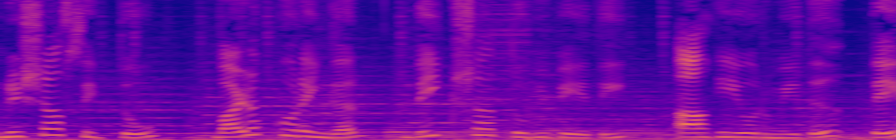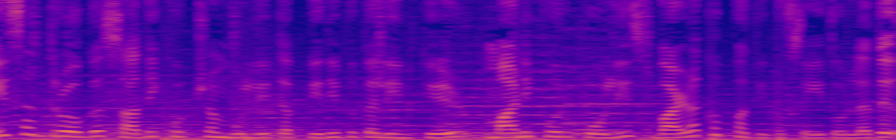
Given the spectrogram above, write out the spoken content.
நிஷா சித்து வழக்குரைஞர் தீக்ஷா துவிவேதி ஆகியோர் மீது தேச துரோக சதிக்குற்றம் உள்ளிட்ட பிரிவுகளின் கீழ் மணிப்பூர் போலீஸ் வழக்கு பதிவு செய்துள்ளது.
